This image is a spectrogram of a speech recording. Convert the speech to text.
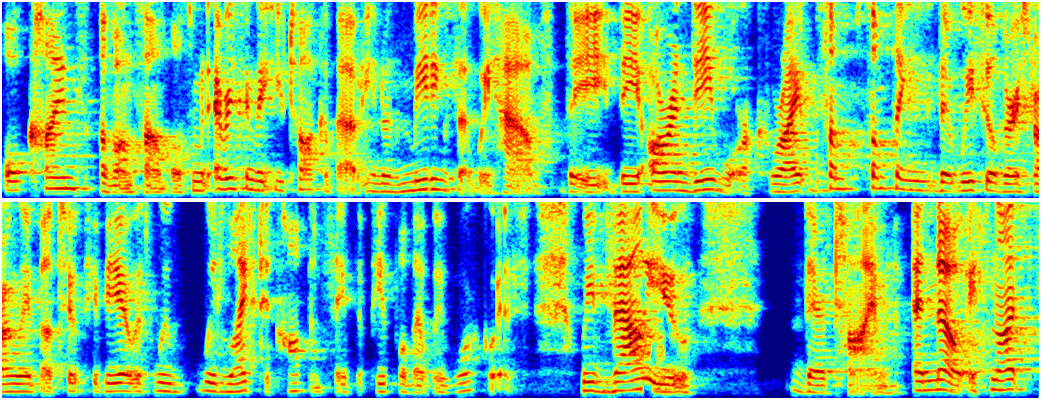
all kinds of ensembles. I mean, everything that you talk about, you know, the meetings that we have, the the R and D work, right? Some something that we feel very strongly about too at PBO is we we like to compensate the people that we work with. We value their time. And no, it's not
